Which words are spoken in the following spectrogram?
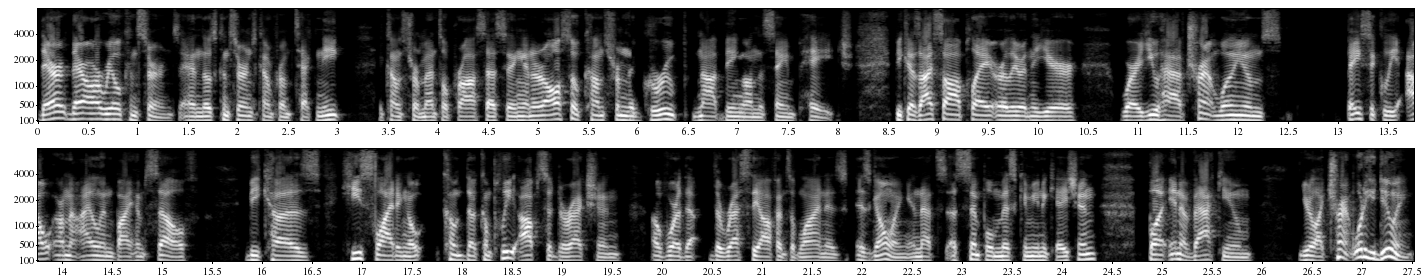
there there are real concerns, and those concerns come from technique. It comes from mental processing, and it also comes from the group not being on the same page. Because I saw a play earlier in the year where you have Trent Williams basically out on the island by himself because he's sliding a, com- the complete opposite direction of where the, the rest of the offensive line is is going. And that's a simple miscommunication. But in a vacuum, you're like, Trent, what are you doing?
